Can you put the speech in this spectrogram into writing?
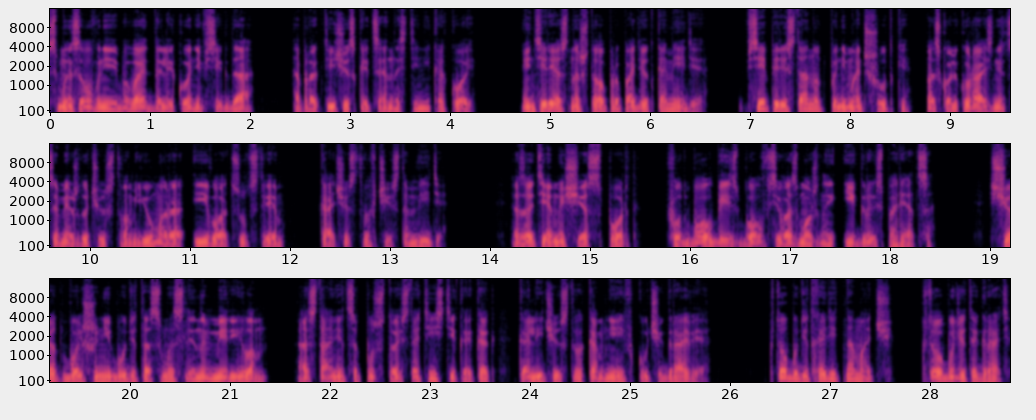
Смысл в ней бывает далеко не всегда, а практической ценности никакой. Интересно, что пропадет комедия. Все перестанут понимать шутки, поскольку разница между чувством юмора и его отсутствием — качество в чистом виде. Затем исчез спорт. Футбол, бейсбол, всевозможные игры испарятся. Счет больше не будет осмысленным мерилом, останется пустой статистикой, как количество камней в куче гравия. Кто будет ходить на матч? Кто будет играть?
